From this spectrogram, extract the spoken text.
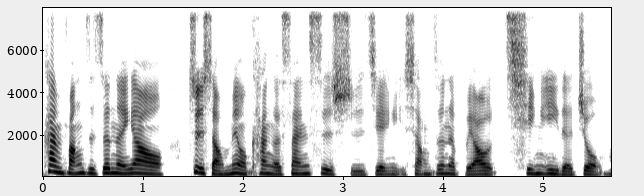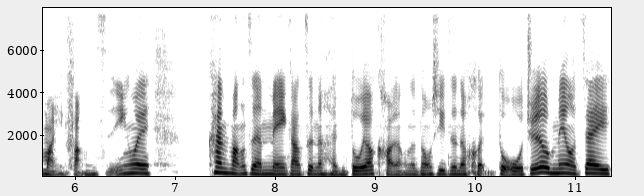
看房子真的要至少没有看个三四十间以上，真的不要轻易的就买房子，因为。看房子的美感真的很多，要考量的东西真的很多。我觉得没有在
